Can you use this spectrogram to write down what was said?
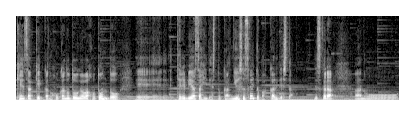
検索結果の他の動画はほとんど、え、テレビ朝日ですとかニュースサイトばっかりでした。ですから、あの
